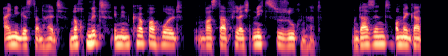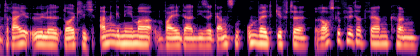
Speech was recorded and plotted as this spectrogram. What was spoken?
einiges dann halt noch mit in den Körper holt, was da vielleicht nichts zu suchen hat. Und da sind Omega-3-Öle deutlich angenehmer, weil da diese ganzen Umweltgifte rausgefiltert werden können.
